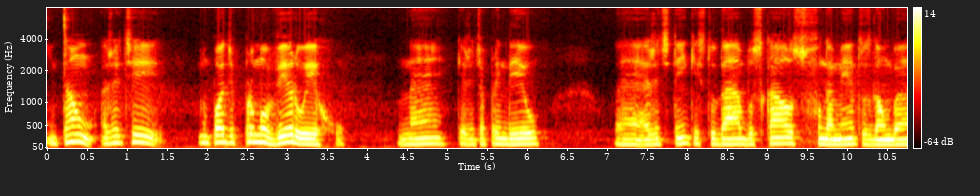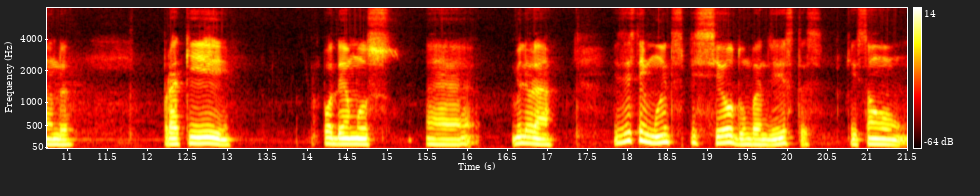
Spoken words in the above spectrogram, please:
Então, a gente não pode promover o erro, né, que a gente aprendeu. É, a gente tem que estudar, buscar os fundamentos da Umbanda para que podemos é, melhorar. Existem muitos pseudo-umbandistas que são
